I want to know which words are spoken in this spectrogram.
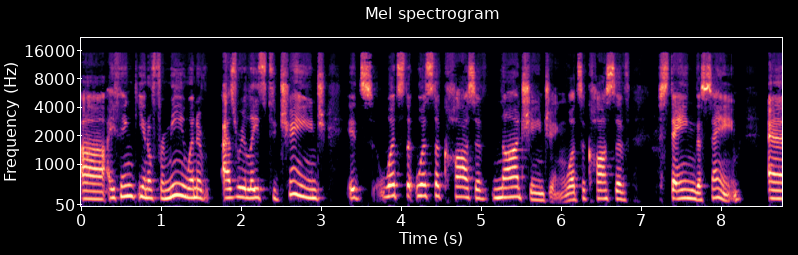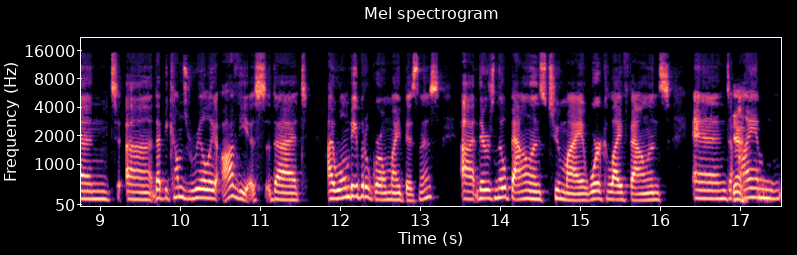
uh, I think you know, for me, when it as relates to change, it's what's the what's the cost of not changing? What's the cost of staying the same? And uh, that becomes really obvious that I won't be able to grow my business. Uh, there's no balance to my work life balance, and yeah. I am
